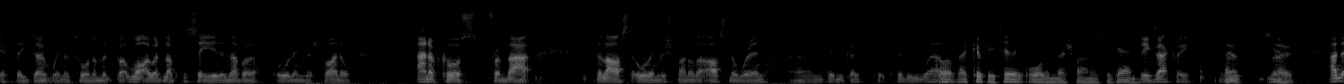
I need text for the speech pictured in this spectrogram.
if they don't win the tournament. But what I would love to see is another All English final. And of course, from that, the last All English final that Arsenal were in um, didn't go particularly well. Well, there could be two all English finals again. Exactly. Yeah. Um, so, yeah. and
